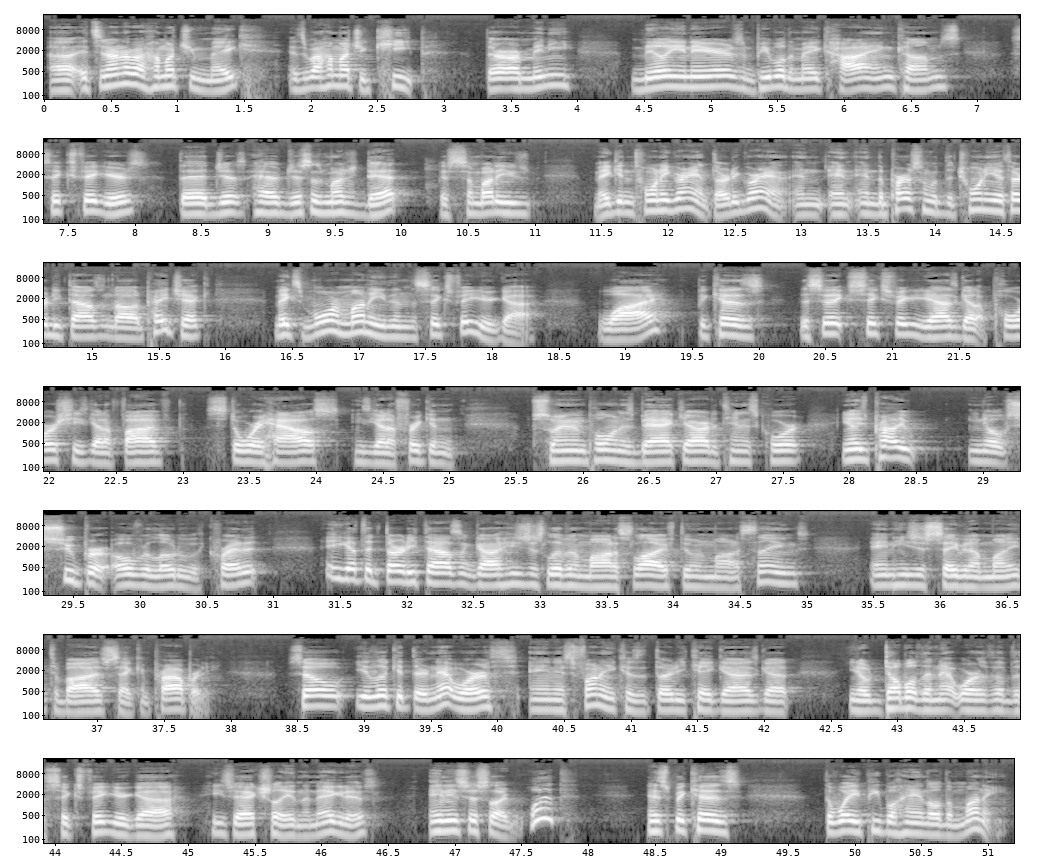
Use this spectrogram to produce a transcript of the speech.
uh, it's not about how much you make, it's about how much you keep. There are many millionaires and people that make high incomes, six figures, that just have just as much debt as somebody who's making 20 grand, 30 grand. And, and, and the person with the 20 or $30,000 paycheck makes more money than the six figure guy. Why? Because the six, six figure guy's got a Porsche, he's got a five story house, he's got a freaking swimming pool in his backyard, a tennis court. You know, he's probably, you know, super overloaded with credit. And you got the 30,000 guy, he's just living a modest life, doing modest things, and he's just saving up money to buy a second property. So you look at their net worth, and it's funny because the 30K guy's got, you know, double the net worth of the six figure guy. He's actually in the negatives. And it's just like, what? And it's because the way people handle the money.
